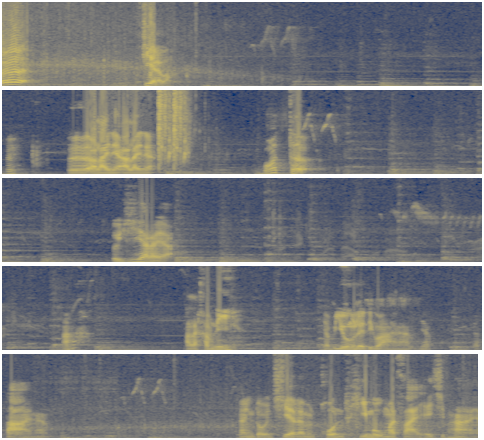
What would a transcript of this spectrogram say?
เออที่อะไรวะเฮ้ยเอออะไรเนี่ย อะไรเนี่ย what the คือที่อะไรอะอะอะไรคำนี้ อย่าไปยุ่งเลยดีกว่านะครับ อย่าอย่าตายนะครับ แม่งโดนเชียร์แล้วมันพ่นขี้มูกมาใส่ไอ้ชิบหาย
